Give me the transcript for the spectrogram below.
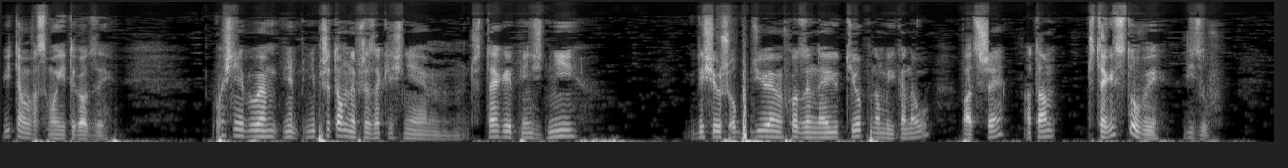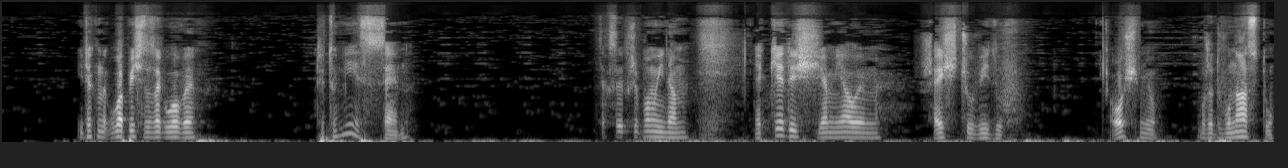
Witam was moi drodzy. Właśnie byłem nie, nieprzytomny przez jakieś, nie wiem, 4-5 dni. Gdy się już obudziłem, wchodzę na YouTube, na mój kanał, patrzę, a tam 400 widzów. I tak łapię się za głowę. Czy to nie jest sen? Tak sobie przypominam, jak kiedyś ja miałem 6 widzów. 8, może 12.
